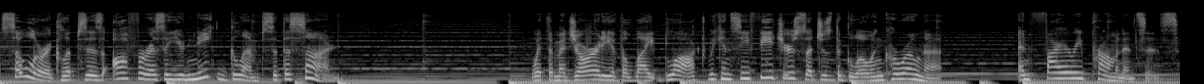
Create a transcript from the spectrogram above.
Solar eclipses offer us a unique glimpse at the sun. With the majority of the light blocked, we can see features such as the glowing corona and fiery prominences.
